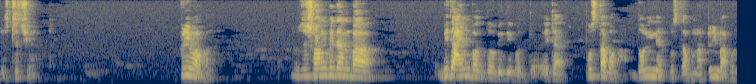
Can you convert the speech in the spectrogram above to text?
স্ট্যাচুয়েট প্রিমাবল। সংবিধান বা বিধি আইনবদ্ধ, বিধিবদ্ধ, এটার প্রস্তাবনা, দলিলের প্রস্তাবনা, প্রিমাবল।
